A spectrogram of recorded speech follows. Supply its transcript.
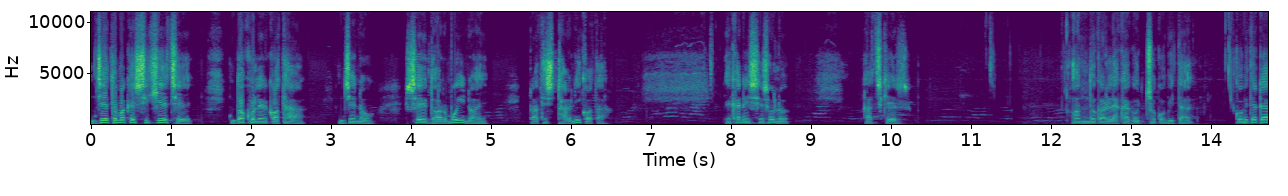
যে তোমাকে শিখিয়েছে দখলের কথা, যেন সে ধর্মই নয়, প্রাতিষ্ঠানিকতা। এখানেই শেষ হলো আজকের অন্ধকার লেখাগুচ্ছ কবিতা। কবিতাটা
